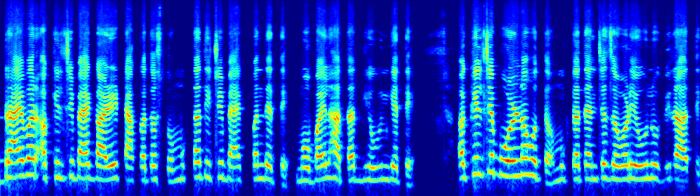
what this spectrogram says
ड्रायव्हर अखिलची बॅग गाडीत टाकत असतो. मुक्ता तिची बॅग पण देते. मोबाईल हातात घेऊन घेते. अखिलचे बोलणं होतं. मुक्ता त्यांच्या जवळ येऊन उभी राहते.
